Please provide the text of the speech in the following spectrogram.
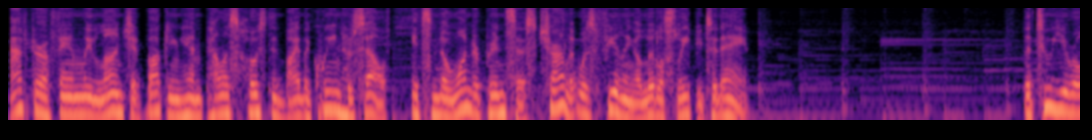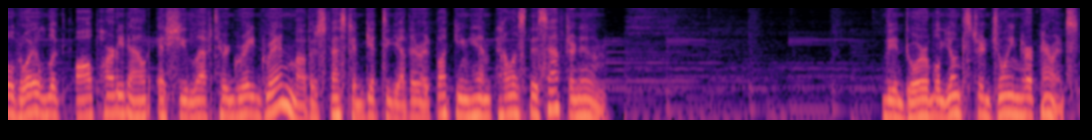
After a family lunch at Buckingham Palace hosted by the Queen herself, it's no wonder Princess Charlotte was feeling a little sleepy today. The two-year-old royal looked all partied out as she left her great-grandmother's festive get-together at Buckingham Palace this afternoon. The adorable youngster joined her parents,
